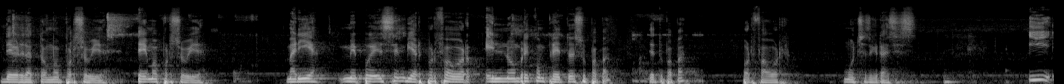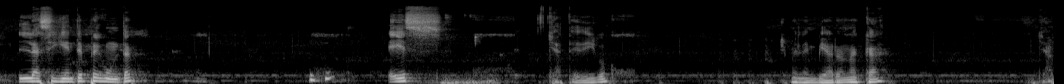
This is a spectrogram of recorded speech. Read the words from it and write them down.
De verdad tomo por su vida. Temo por su vida. María, ¿me puedes enviar por favor el nombre completo de su papá? ¿De tu papá? Por favor. Muchas gracias. Y la siguiente pregunta es, ya te digo, que me la enviaron acá. Ya.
